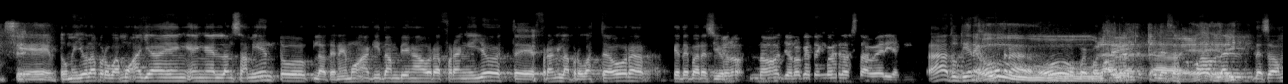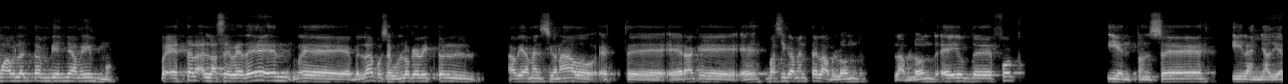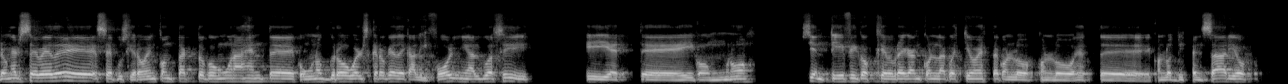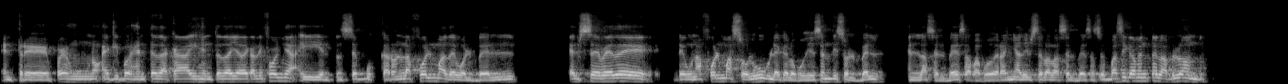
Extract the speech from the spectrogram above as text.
Sí. que Tommy y yo la probamos allá en, en el lanzamiento, la tenemos aquí también ahora Frank y yo. Este, Frank, ¿la probaste ahora? ¿Qué te pareció? Yo lo- no, yo lo que tengo es Rastaberry aquí. Ah, tú tienes Uh, otra. Oh, pues vamos a hablar- de, eso vamos a hablar, de eso vamos a hablar también ya mismo. Pues esta, la, la CBD, en, eh, ¿verdad? Pues según lo que Víctor había mencionado, este, era que es básicamente la blonde, la blonde ale de Fox. Y entonces, y le añadieron el CBD, se pusieron en contacto con una gente, con unos growers, creo que de California, algo así, y, este, y con unos científicos que bregan con la cuestión esta, con los, con los, este, con los dispensarios, entre pues unos equipos de gente de acá y gente de allá de California, y entonces buscaron la forma de volver el CBD de una forma soluble, que lo pudiesen disolver en la cerveza para poder añadírselo a la cerveza. Eso es básicamente la blonde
